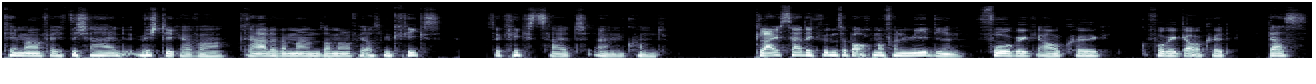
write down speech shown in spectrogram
Thema vielleicht Sicherheit wichtiger war. Gerade wenn man, sagen wir mal, vielleicht aus dem Kriegs, aus der Kriegszeit ähm, kommt. Gleichzeitig wird uns aber auch mal von Medien vorgegaukelt, vorgegaukelt, dass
